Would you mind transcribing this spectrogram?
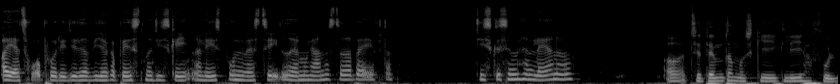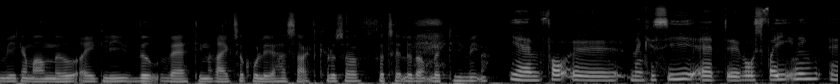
Og jeg tror på, det er det, der virker bedst, når de skal ind og læse på universitetet og mulige andre steder bagefter. De skal simpelthen lære noget. Og til dem, der måske ikke lige har fulgt mega meget med, og ikke lige ved, hvad dine rektorkolleger har sagt, kan du så fortælle lidt om, hvad de mener? Ja, for, øh, man kan sige, at øh, vores forening, øh,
